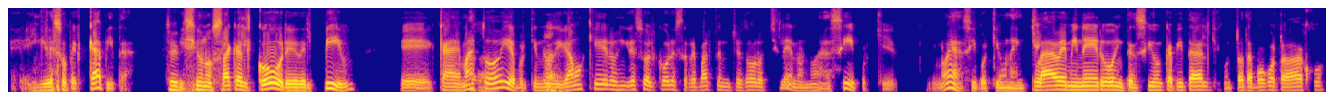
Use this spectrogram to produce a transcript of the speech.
Eh, ingreso per cápita. Y si uno saca el cobre del PIB, eh, cae más todavía, porque no digamos que los ingresos del cobre se reparten entre todos los chilenos, no es así, porque no es así, porque es un enclave minero intensivo en capital que contrata poco trabajo,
